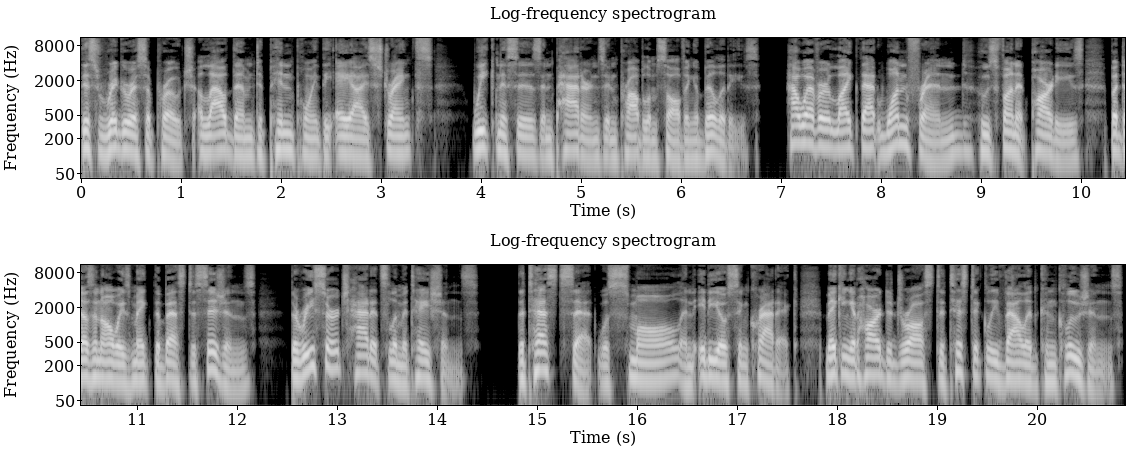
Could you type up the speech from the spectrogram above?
This rigorous approach allowed them to pinpoint the AI's strengths, weaknesses, and patterns in problem solving abilities. However, like that one friend who's fun at parties but doesn't always make the best decisions, the research had its limitations. The test set was small and idiosyncratic, making it hard to draw statistically valid conclusions.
